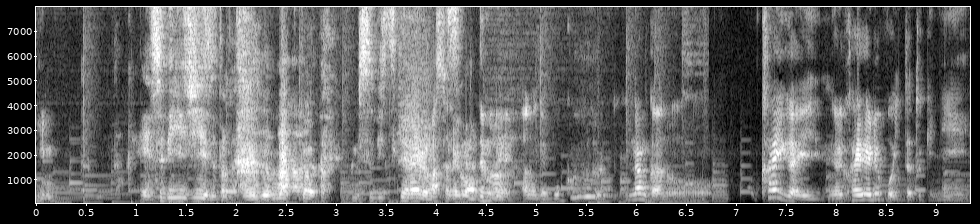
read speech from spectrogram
いなんか SDGs とかそういう文脈と結びつけられる恐れがあるでもね、あのね、僕、なんかあの、海外、海外旅行行った時に、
